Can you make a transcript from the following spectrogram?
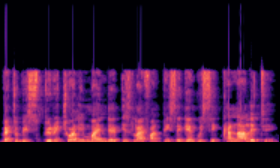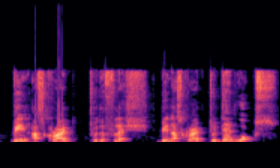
but to be spiritually minded is life and peace. Again, we see carnality being ascribed to the flesh, being ascribed to dead works.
